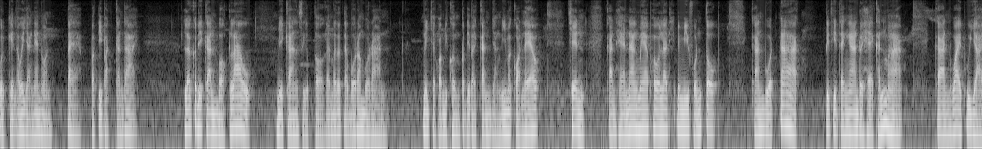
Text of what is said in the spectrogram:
กฎเกณฑ์เอาไว้อย่างแน่นอน แต่ปฏิบัติกันได้ แล้วก็มีการบอกเล่า มีการสืบต่อกันมาตั้งแต่โบราณโบราณ เนื่องจากว่ามีคนปฏิบัติกันอย่างนี้มาก่อนแล้ว เช่น การแห่นางแมวพอเวลาที่ไม่มีฝนตก การบวชนาค พิธีแต่งงานโดยแห่ขันหมาก การไหว้ผู้ใหญ่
